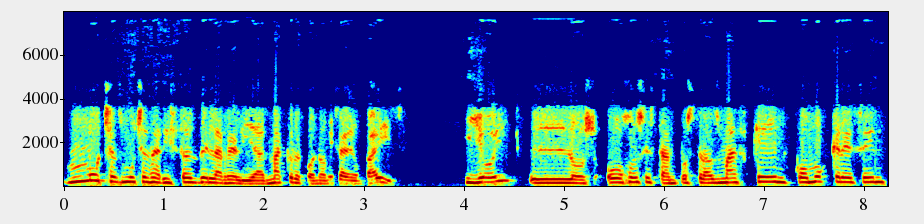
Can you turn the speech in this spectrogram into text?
muchas, muchas aristas de la realidad macroeconómica de un país. Y hoy los ojos están postrados más que en cómo crecen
